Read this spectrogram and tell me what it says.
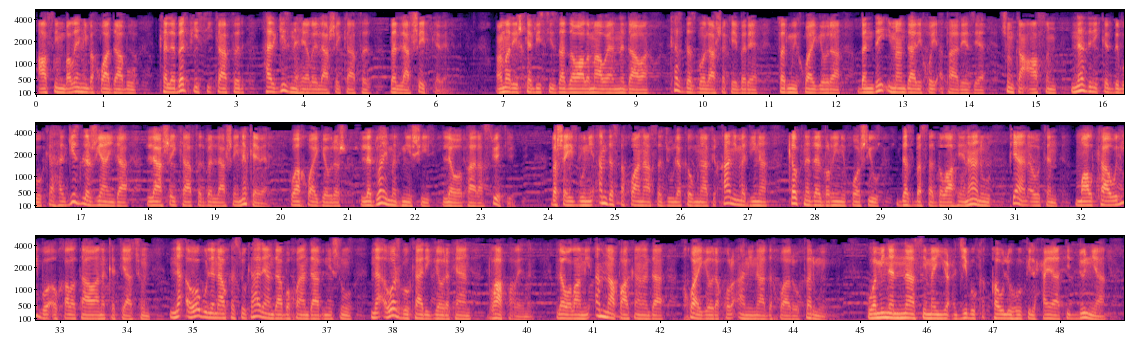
عاصیم بەڵێنی بەخوا دابوو کە لەبەر پیسی کافر هەرگیز نەهێڵێ لاشەی کافر بەر لاشەی بکەوێ عومەریش کە بیستی زەردەواڵە ماوەیان نەداوە کەس دەست بۆ لاشەکەی بەرێ فەرمووی خوای گەورە بەندەی ئیمانداری خۆی ئەپارێزێ چونکە عاسم نەزری کردبوو کە هەرگیز لە ژیانیدا لاشەی کافر بەر لاشەی نەکەوێ وا خوای گەورەش لە دوای مردنیشی لەوە پاراستوێتی بە شەهید بوونی ئەم دەستە خواناسە جوولەکە و منافیقانی مەدینە کەوتنە دەربڕینی خۆشی و دەست بەسەر دڵا هێنان و پێیان ئەوتن ماڵ کاولی بۆ ئەو خەڵە تاوانە کە تیا چوون نە ئەوە بوو لە ناو کەس و کاریاندا بۆ خۆیان دابنیشن و نە ئەوەش بوو کاری گەورەکەیان ڕاپەڕێنن لە وەڵامی ئەم ناپاکانەدا خوای گەورە قورئانی ناردە خوار و فەرمووی ومن الناس من يعجبك قوله في الحياة الدنيا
